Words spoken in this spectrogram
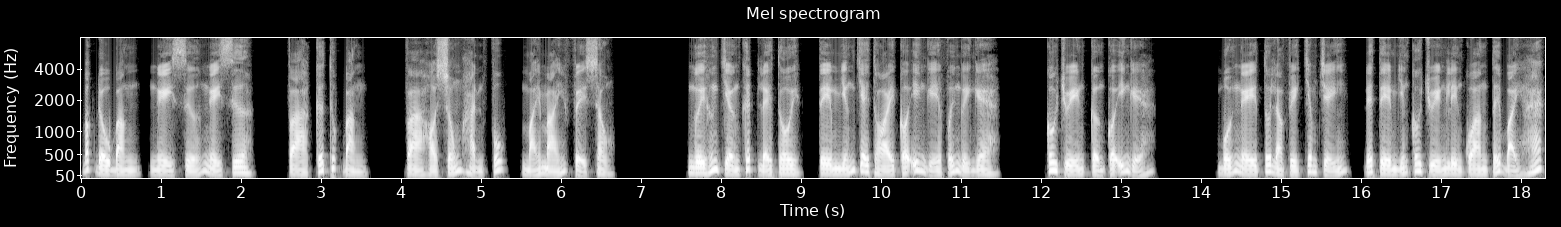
bắt đầu bằng ngày xưa ngày xưa và kết thúc bằng và họ sống hạnh phúc mãi mãi về sau. Người hướng dẫn khích lệ tôi tìm những giai thoại có ý nghĩa với người nghe. Câu chuyện cần có ý nghĩa. Mỗi ngày tôi làm việc chăm chỉ để tìm những câu chuyện liên quan tới bài hát,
